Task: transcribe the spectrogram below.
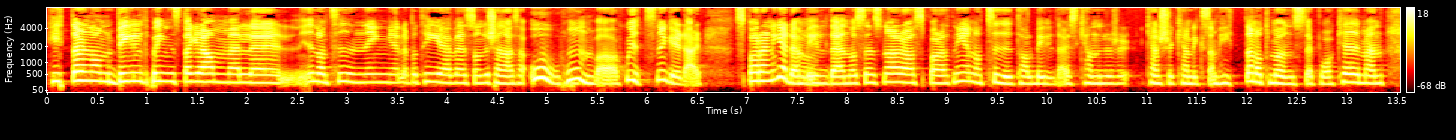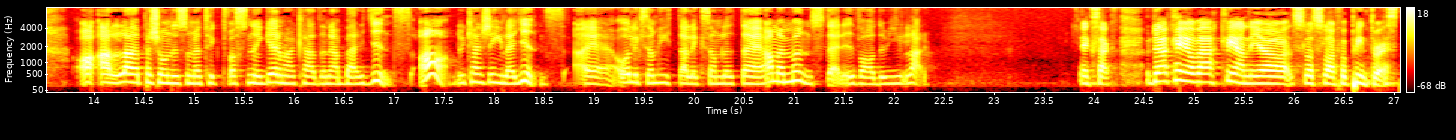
hittar du någon bild på Instagram eller i någon tidning eller på tv som du känner så här, oh hon var skitsnygg i det där. Spara ner den mm. bilden och sen när du har sparat ner något tiotal bilder så kan du kanske kan liksom hitta något mönster på, okej okay, men alla personer som jag tyckte var snygga i de här kläderna bär jeans. Ja, ah, du kanske gillar jeans. Eh, och liksom hitta liksom lite ja, men mönster i vad du gillar. Exakt. Där kan jag verkligen göra, slå ett slag för Pinterest.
